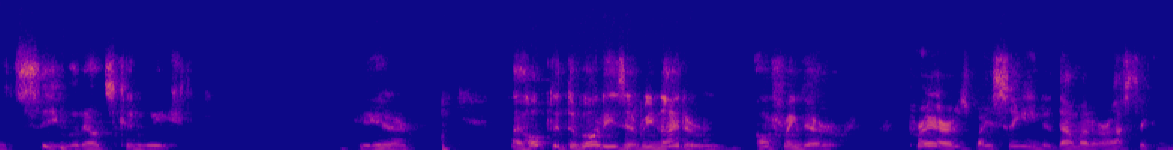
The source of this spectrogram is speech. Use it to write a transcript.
Let's see, what else can we hear? I hope the devotees every night are offering their prayers by singing the Damodarastakam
